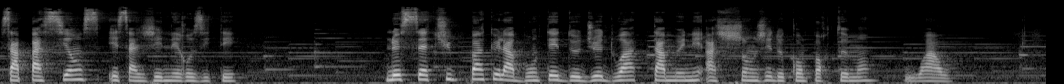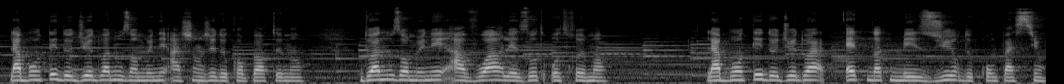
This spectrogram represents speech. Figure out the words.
sa patience et sa générosité. Ne sais-tu pas que la bonté de Dieu doit t'amener à changer de comportement? Waouh! La bonté de Dieu doit nous emmener à changer de comportement, doit nous emmener à voir les autres autrement. La bonté de Dieu doit être notre mesure de compassion.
